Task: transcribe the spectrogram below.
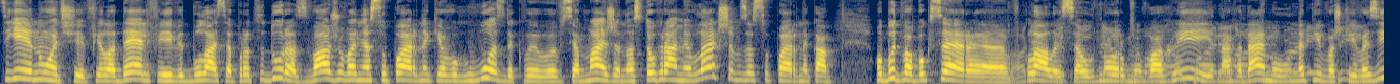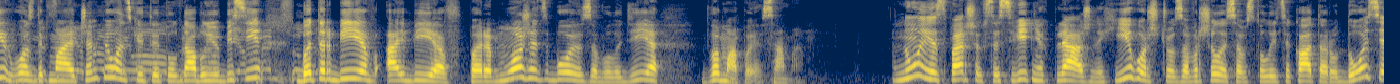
Цієї ночі в Філадельфії відбулася процедура зважування суперників. Гвоздик виявився майже на 100 грамів легшим за суперника. Обидва боксери вклалися у норму ваги. І нагадаємо, у напівважкій вазі Гвоздик має чемпіонський титул WBC, Бетербієв IBF. Переможець бою заволодіє двома поясами. Ну і з перших всесвітніх пляжних ігор, що завершилися в столиці Катару досі,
